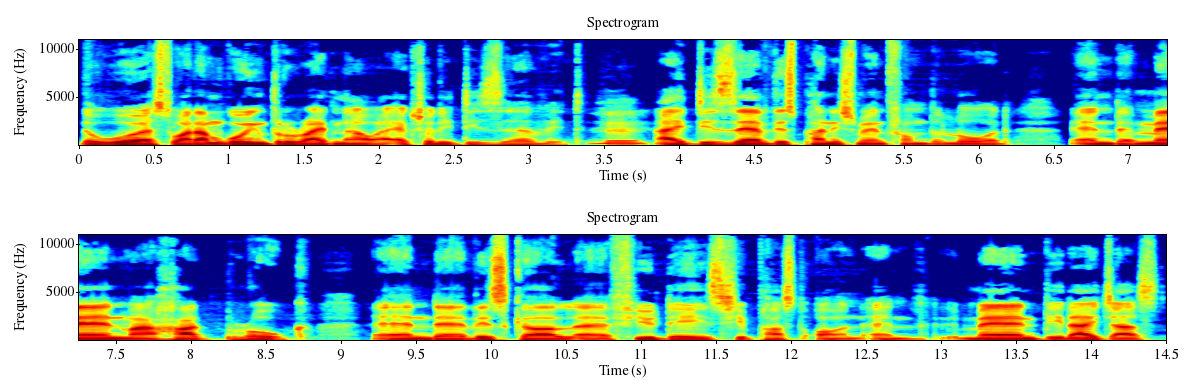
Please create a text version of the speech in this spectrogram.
the worst. What I'm going through right now, I actually deserve it. I deserve this punishment from the Lord. And uh, man, my heart broke and uh, this girl a few days she passed on and man did i just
